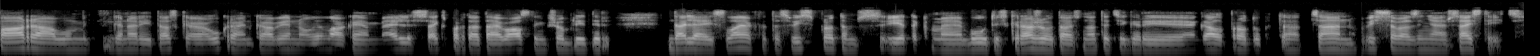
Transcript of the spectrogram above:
pārāvumi, gan arī tas, ka Ukraina kā viena no lielākajām eļļas eksportētāju valstīm šobrīd ir daļēji slēgta. Tas viss, protams, ietekmē būtiski ražotājs un, attiecīgi, arī gala produkta cenu. Viss savā ziņā ir saistīts.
